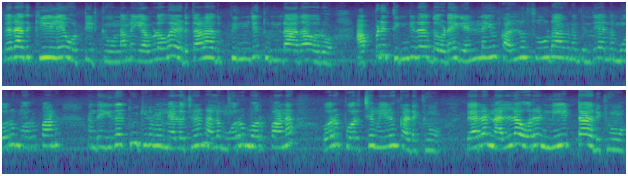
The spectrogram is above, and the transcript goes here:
வேற அது கீழே ஒட்டிருக்கும். நம்ம எவ்வளவோ எடுத்தாலும் அது பிஞ்சு துண்டாக தான் வரும். அப்படி திங்கிறதோட எண்ணெயும் கல்லும் சூடாகின பிந்தி அந்த மொறு மொறுப்பான அந்த இதை தூக்கி நம்ம மேலே வச்சோன்னா நல்ல மொறு மொறுப்பான ஒரு பொறிச்ச மீனும் கிடைக்கும். வேற நல்ல ஒரு நீட்டாக இருக்கும்.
